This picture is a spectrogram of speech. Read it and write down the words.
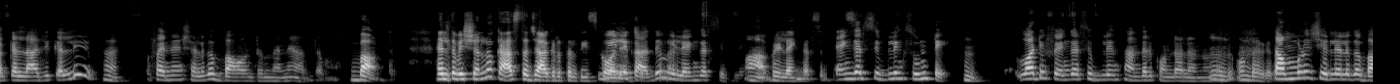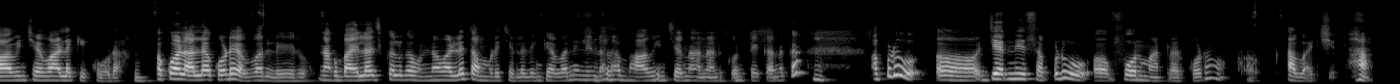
అక్కడ లాజికల్లీ. ఫైనాన్షియల్గా బాగుంటుందని అర్థం బాగుంటుంది హెల్త్ విషయంలో కాస్త జాగ్రత్తలు తీసుకోవాలి కాదు. వీళ్ళు యంగర్ సిబ్లింగ్స్ ఆ, వీళ్ళ యంగర్ siblings. యంగర్ సిబ్లింగ్స్ ఉంటే. వాట్ ఇఫ్ యంగర్ సిబ్లింగ్స్ అందరికి ఉండాలని తమ్ముడు చెల్లెలుగా భావించే వాళ్ళకి కూడా. ఒకవేళ అలా కూడా ఎవరు లేరు. నాకు బయలాజికల్గా ఉన్న వాళ్ళే తమ్ముడు చెల్లెలు. ఇంకెవరిని నేను అలా భావించాను అని అనుకుంటే కనుక. అప్పుడు జర్నీస్ అప్పుడు ఫోన్ మాట్లాడుకోవడం అవాయిడ్ చేయాలి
